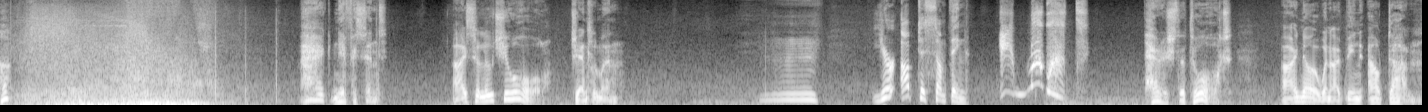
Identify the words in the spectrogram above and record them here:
right. Magnificent. I salute you all, gentlemen. Hmm. You're up to something. Perish the thought. I know when I've been outdone.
